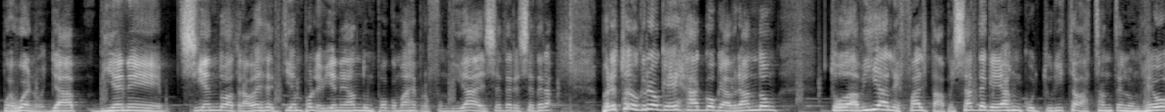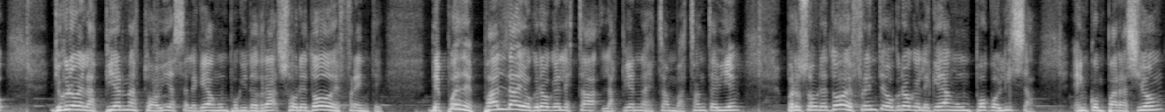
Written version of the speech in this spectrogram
pues bueno, ya viene siendo a través del tiempo, le viene dando un poco más de profundidad, etcétera, etcétera. Pero esto yo creo que es algo que a Brandon todavía le falta, a pesar de que ya es un culturista bastante longevo, yo creo que las piernas todavía se le quedan un poquito atrás, sobre todo de frente. Después de espalda, yo creo que él está, las piernas están bastante bien, pero sobre todo de frente yo creo que le quedan un poco lisas en comparación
